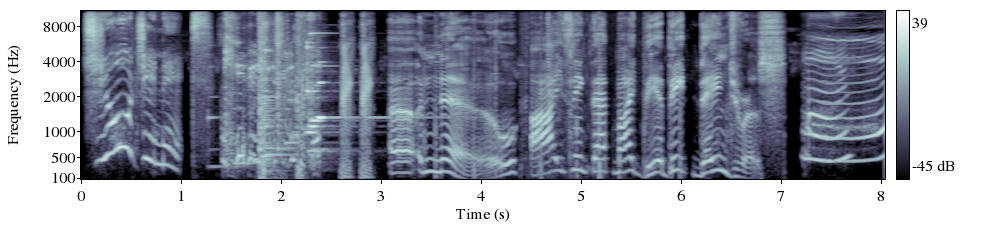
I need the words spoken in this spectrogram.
George in it. Uh, no, I think that might be a bit dangerous. Aww.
